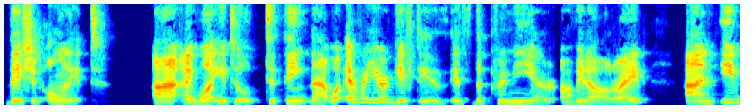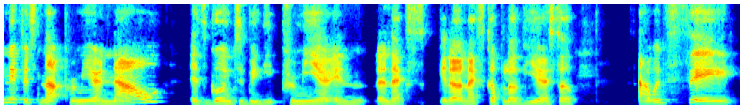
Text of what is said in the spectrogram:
they should own it. I, I want you to to think that whatever your gift is, it's the premiere of it all, right? And even if it's not premiere now, it's going to be the premiere in the next, you know, next couple of years. So I would say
